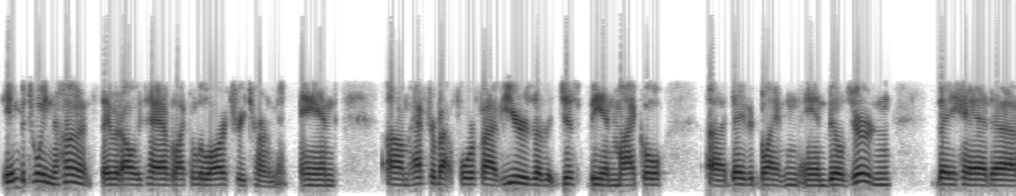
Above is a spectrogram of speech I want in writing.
In between the hunts, they would always have like a little archery tournament. And um, after about four or five years of it just being Michael, uh, David Blanton, and Bill Jordan, they had, uh,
